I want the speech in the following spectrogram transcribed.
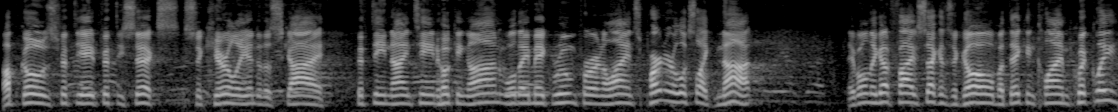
Up goes 58-56 securely into the sky. 15-19 hooking on. Will they make room for an alliance partner? Looks like not. They've only got five seconds to go, but they can climb quickly.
